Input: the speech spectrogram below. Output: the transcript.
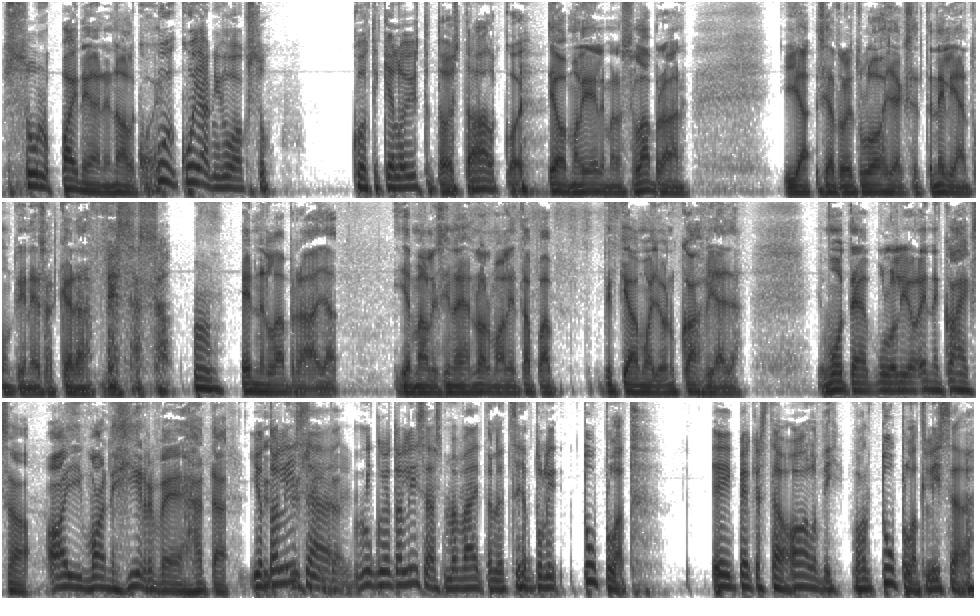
sun Paineainen alkoi. ku, kujan juoksu kohti kello 11 alkoi. Joo, mä olin eilen menossa Labraan ja sieltä oli tullut ohjeeksi, että neljään tuntiin ei saa käydä vessassa Mm. ennen Labraa. Ja, ja mä olin siinä ihan normaaliin tapaan pitkä aamua juonut kahvia ja, ja muuten mulla oli jo ennen kahdeksaa aivan hirveä hätä. Jota lisää, niin kuin jota lisäs mä väitän, että siihen tuli tuplat. Ei pelkästään alvi, vaan tuplat lisää.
